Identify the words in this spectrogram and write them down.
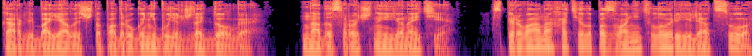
Карли боялась, что подруга не будет ждать долго. Надо срочно ее найти. Сперва она хотела позвонить Лори или отцу,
